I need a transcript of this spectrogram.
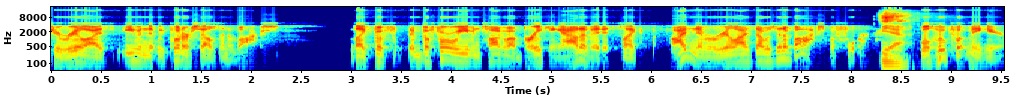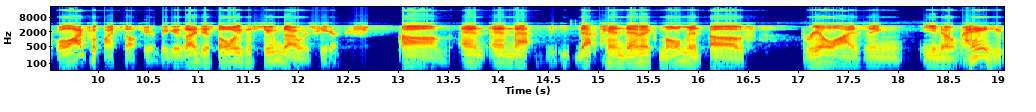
to realize even that we put ourselves in a box like bef- before we even talk about breaking out of it, it's like I'd never realized I was in a box before. Yeah. Well, who put me here? Well, I put myself here because I just always assumed I was here. Um, and and that that pandemic moment of realizing, you know, hey,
